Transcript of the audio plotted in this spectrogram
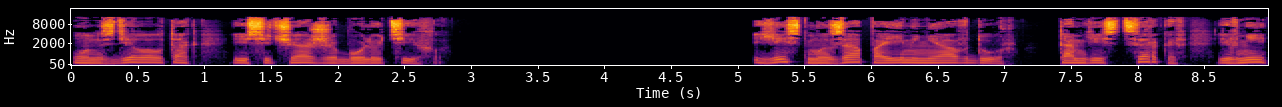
Он сделал так, и сейчас же боль утихла. Есть мыза по имени Авдур, там есть церковь, и в ней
